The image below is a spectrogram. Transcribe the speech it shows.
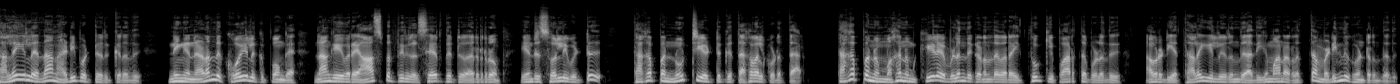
தலையில தான் அடிபட்டு இருக்கிறது. நீங்க நடந்து கோயிலுக்கு போங்க. நாங்க இவரை ஆஸ்பத்திரியில் சேர்த்துட்டு வர்றோம் என்று சொல்லிவிட்டு தகப்பன் நூற்றி எட்டுக்கு தகவல் கொடுத்தார். தகப்பனும் மகனும் கீழே விழுந்து கிடந்தவரை தூக்கி பார்த்த பொழுது அவருடைய தலையிலிருந்து அதிகமான ரத்தம் வடிந்து கொண்டிருந்தது.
